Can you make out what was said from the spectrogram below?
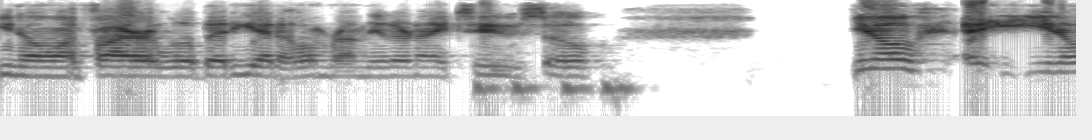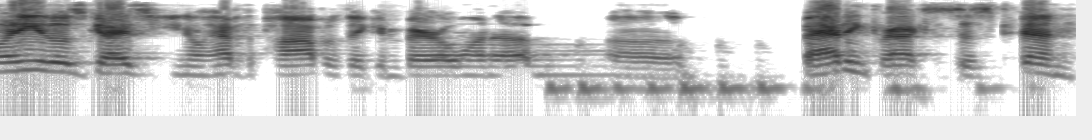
you know, on fire a little bit. He had a home run the other night too. So, you know, eh, you know, any of those guys, you know, have the pop if they can barrel one up. Uh, batting practice has been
